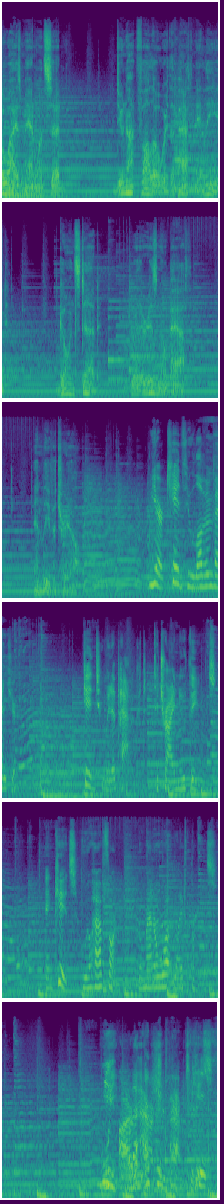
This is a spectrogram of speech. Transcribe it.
A wise man once said, Do not follow where the path may lead. Go instead where there is no path and leave a trail. We are kids who love adventure. Kids who made a pact to try new things. And kids who will have fun no matter what life brings. We, are the Action Packed Kids.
